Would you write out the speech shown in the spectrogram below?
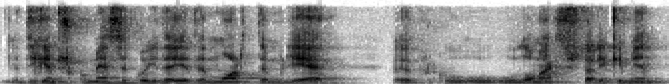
digamos, começa com a ideia da morte da mulher, uh, porque o, o Lomax historicamente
